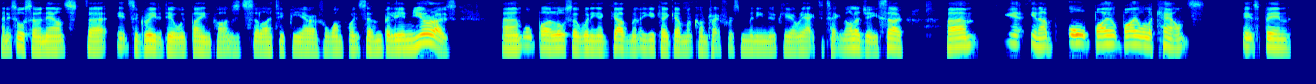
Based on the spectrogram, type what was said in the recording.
And it's also announced that it's agreed a deal with Bain Partners to sell ITP Aero for 1.7 billion euros, um, while also winning a government, a UK government contract for its mini nuclear reactor technology. So, um, you know, all by by all accounts, it's been,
